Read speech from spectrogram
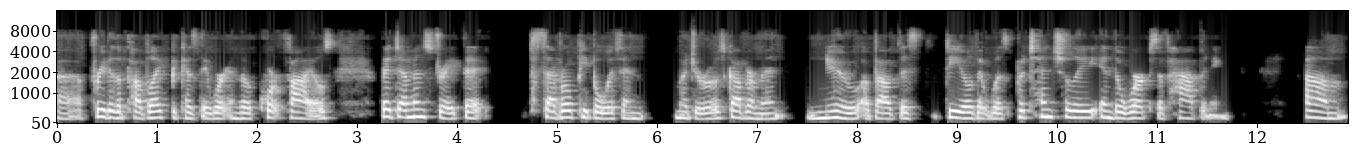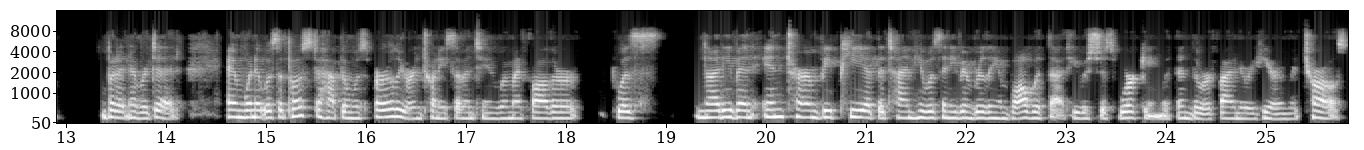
uh, free to the public because they were in the court files that demonstrate that several people within Maduro's government knew about this deal that was potentially in the works of happening. Um, but it never did. And when it was supposed to happen was earlier in 2017 when my father was not even interim VP at the time. He wasn't even really involved with that. He was just working within the refinery here in Lake Charles.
